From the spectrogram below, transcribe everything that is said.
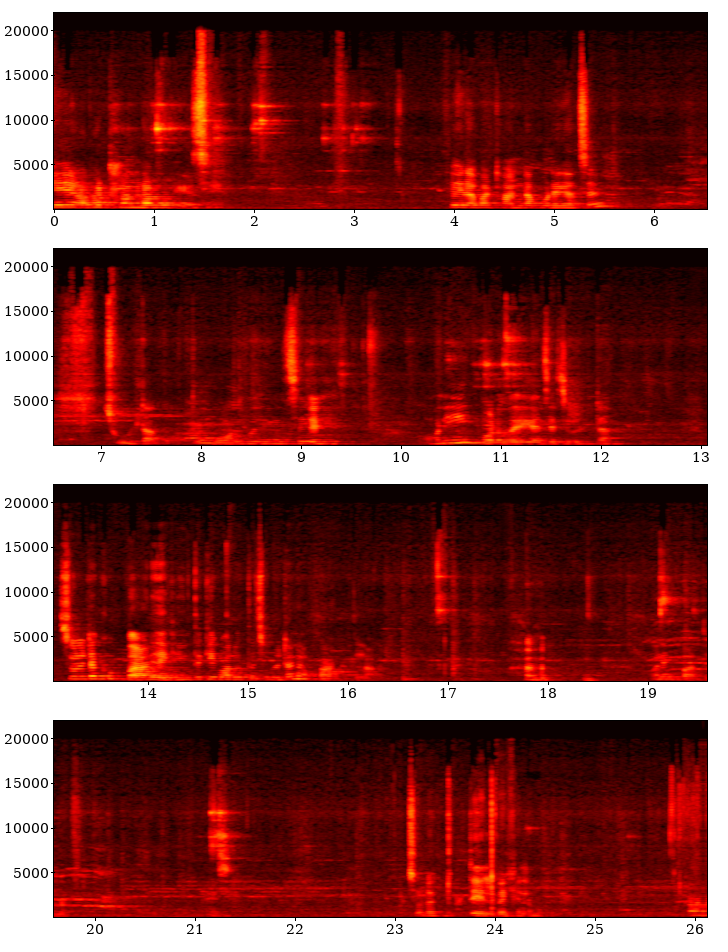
ফের আবার ঠান্ডা পড়ে গেছে। ফের আবার ঠান্ডা পড়ে গেছে। চুলটা কত বড় হয়ে গেছে অনেক বড় হয়ে গেছে চুলটা। চুলটা খুব বাড়ে, কিন্তু কি বলতো? চুলটা না পাতলা। অনেক পাতলা। চলো একটু তেল মেখে নেব। কারণ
